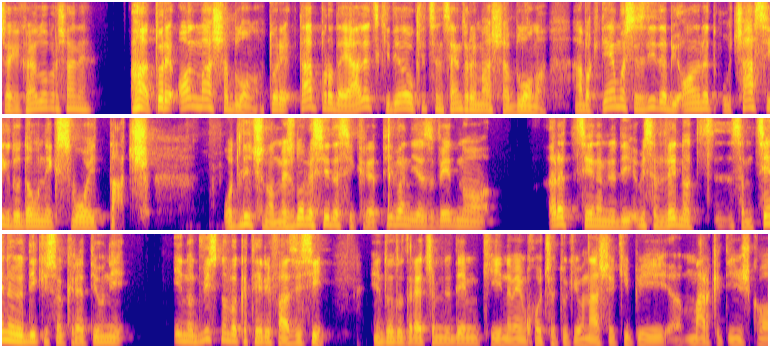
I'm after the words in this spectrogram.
Čakaj, kaj je bilo vprašanje? Aha, torej, on ima šablono. Torej, ta prodajalec, ki dela v klicnem centru, ima šablono. Ampak njemu se zdi, da bi on včasih dodal nek svoj tač. Odlično, me zelo veseli, da si kreativen. Jaz vedno rad cenim ljudi, mislim, vedno sem cenil ljudi, ki so kreativni in odvisno v kateri fazi si. In to tudi rečem ljudem, ki vem, hoče tukaj v naši ekipi eh, marketinško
